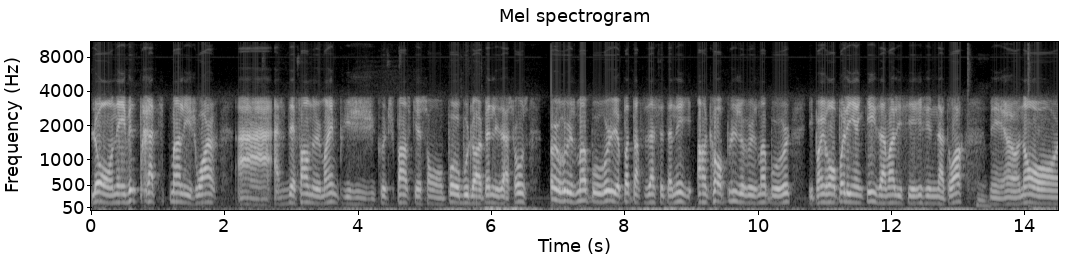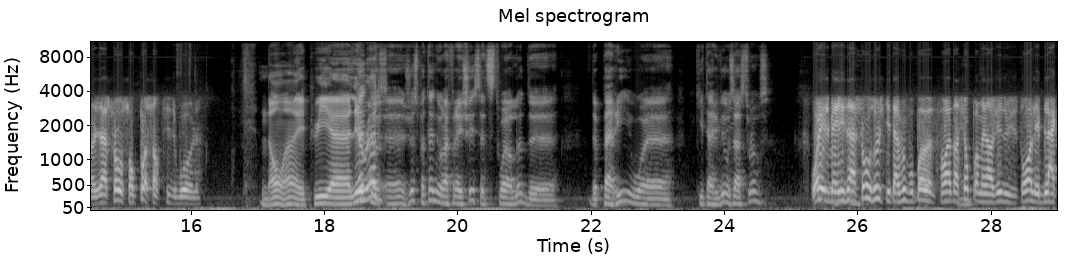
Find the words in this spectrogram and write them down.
Là, on invite pratiquement les joueurs à, se défendre eux-mêmes. Puis, écoute, je pense qu'ils sont pas au bout de leur peine, les Astros. Heureusement pour eux, il n'y a pas de partisans cette année. Encore plus heureusement pour eux. Ils ne prendront pas les Yankees avant les séries éliminatoires. Hmm. Mais euh, non, les Astros sont pas sortis du bois. Là. Non, hein. Et puis, euh, les Reds... Euh, juste peut-être nous rafraîchir cette histoire-là de, de Paris où, qui est arrivé aux Astros. Oui, mais les Astros, eux, ce qui est arrivé, il faut pas faire attention pour mélanger deux histoires. Les Black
